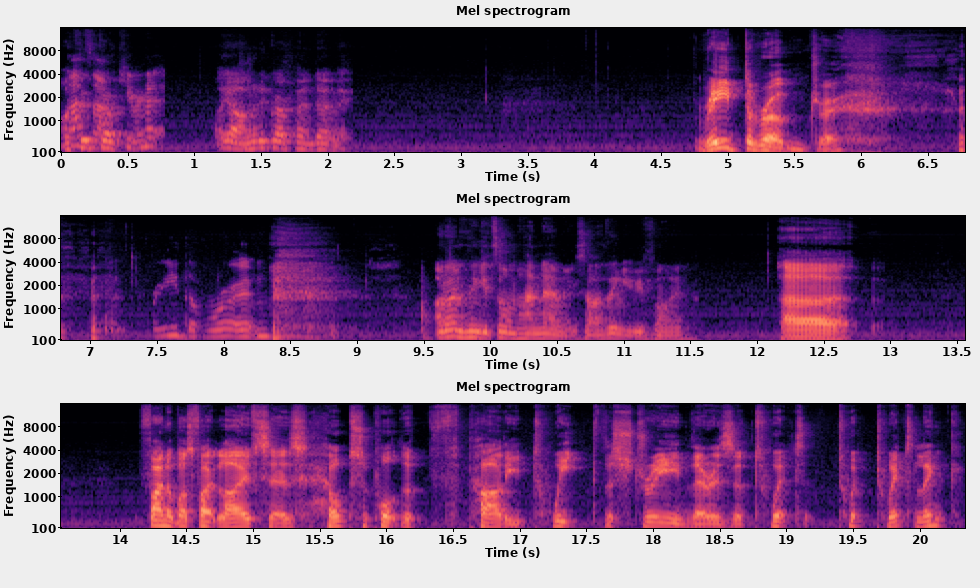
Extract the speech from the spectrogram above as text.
I That's could grab. accurate. Oh, yeah, I'm gonna grab pandemic. Read the room, Drew. Read the room. I don't think it's on pandemic, so I think you'll be fine. Uh, Final Boss Fight Live says help support the party. Tweet the stream. There is a twit twit twit link,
